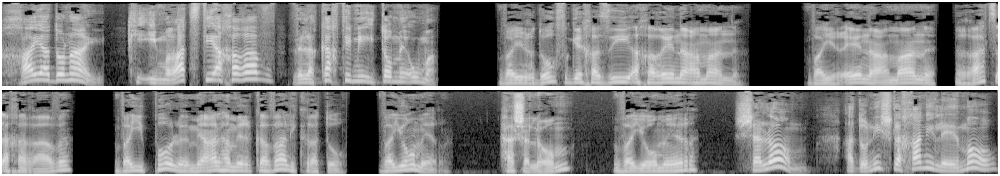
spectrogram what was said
חי אדוני, כי אמרצתי אחריו, ולקחתי מאיתו מאומה. וירדוף גחזי אחרי נעמן. ויראה נעמן רץ אחריו, ויפול מעל המרכבה לקראתו, ויאמר, השלום? ויאמר, שלום, אדוני שלחני לאמור,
